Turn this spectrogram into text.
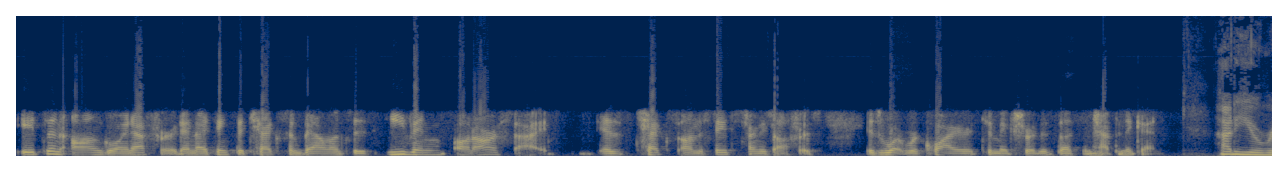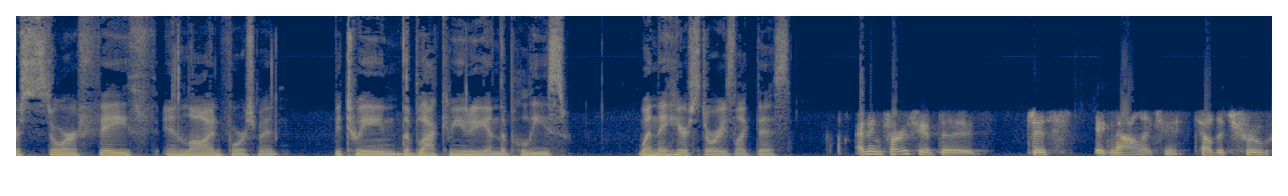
it's an ongoing effort. And I think the checks and balances, even on our side, as checks on the state's attorney's office, is what required to make sure that doesn't happen again. How do you restore faith in law enforcement between the black community and the police when they hear stories like this? I think first you have to just acknowledge it, tell the truth.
